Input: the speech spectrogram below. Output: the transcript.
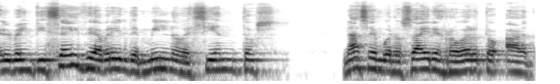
El 26 de abril de 1900 nace en Buenos Aires Roberto Art.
